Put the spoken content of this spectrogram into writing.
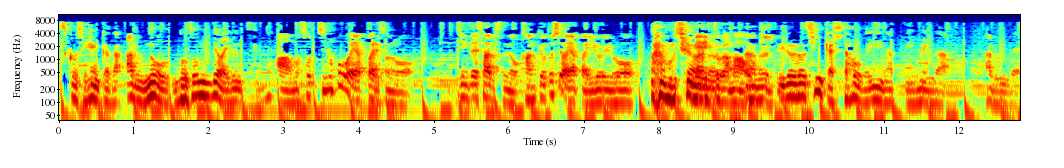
少し変化があるのを望んではいるんですけどね。ああ、もうそっちの方はやっぱりその、人材サービスの環境としてはやっぱりい ろいろ、メリットがまあ大きいいろいろ進化した方がいいなっていう面があるんで。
